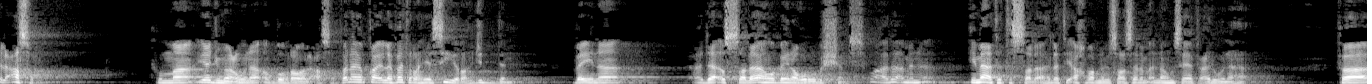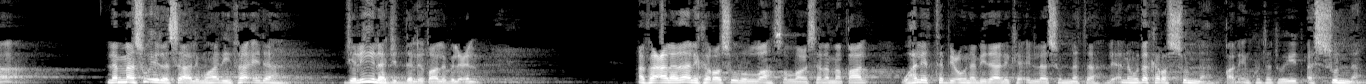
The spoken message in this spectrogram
العصر ثم يجمعون الظهر والعصر فلا يبقى إلا فترة يسيرة جدا بين أداء الصلاة وبين غروب الشمس وهذا من إماتة الصلاة التي أخبر النبي صلى الله عليه وسلم أنهم سيفعلونها. فلما سئل سالم وهذه فائدة جليلة جدا لطالب العلم. أفعل ذلك رسول الله صلى الله عليه وسلم؟ قال وهل يتبعون بذلك إلا سنته؟ لأنه ذكر السنة. قال إن كنت تريد السنة.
